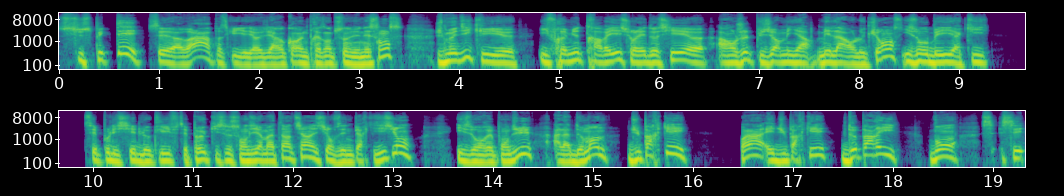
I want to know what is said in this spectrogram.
suspecté, c'est voilà parce qu'il y a encore une présomption de naissance. Je me dis qu'il euh, ferait mieux de travailler sur les dossiers à enjeu de plusieurs milliards. Mais là, en l'occurrence, ils ont obéi à qui? Ces policiers de Lecliffe, c'est pas eux qui se sont dit un matin, tiens, ici on faisait une perquisition? Ils ont répondu à la demande du parquet, voilà, et du parquet de Paris. Bon, c'est,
